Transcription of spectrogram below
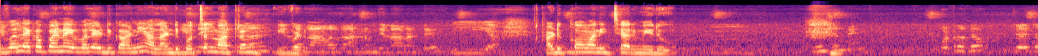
ఇవ్వలేకపోయినా ఇవ్వలేడు కానీ అలాంటి బొచ్చలు మాత్రం ఇవ్వడు. కావాలిగా అన్నం తినాలంటే? ఇయ్య. అడుక్కోమని ఇచ్చారు మీరు. ఏంటండి? కొట్టరదా చేసి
